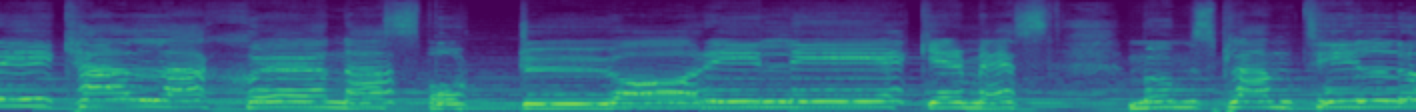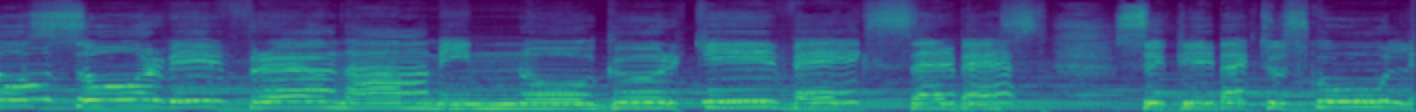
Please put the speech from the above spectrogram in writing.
i kalla sköna sport du Ari leker mest. Mums då sår vi fröna min och gurki växer bäst. Cykli back to school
